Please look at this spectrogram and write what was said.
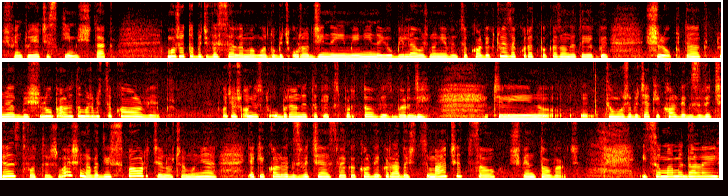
Świętujecie z kimś, tak? Może to być wesele, mogło to być urodziny, imieniny, jubileusz, no nie wiem, cokolwiek. Tu jest akurat pokazany tak jakby ślub, tak? Tu jakby ślub, ale to może być cokolwiek. Chociaż on jest tu ubrany tak jak sportowiec bardziej. Czyli no, to może być jakiekolwiek zwycięstwo też, właśnie nawet i w sporcie, no czemu nie? Jakiekolwiek zwycięstwo, jakakolwiek radość. Macie co świętować. I co mamy dalej?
